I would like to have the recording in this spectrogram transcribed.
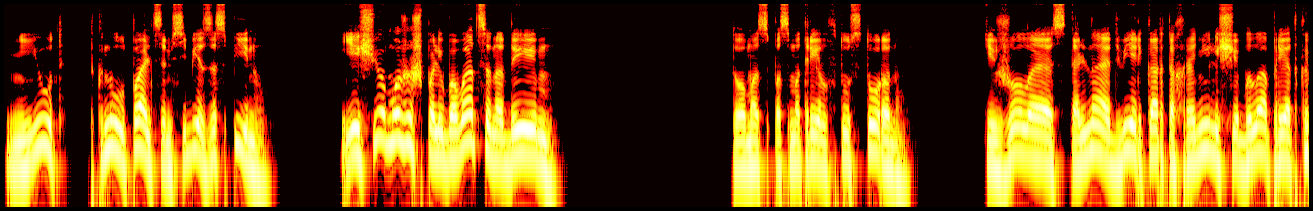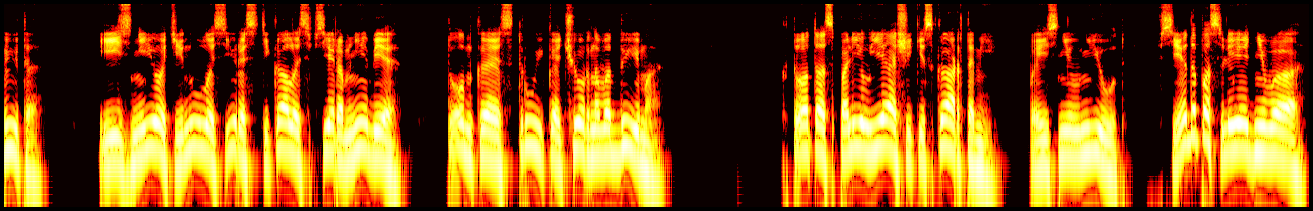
Ньют ткнул пальцем себе за спину. «Еще можешь полюбоваться на дым». Томас посмотрел в ту сторону. Тяжелая стальная дверь картохранилища была приоткрыта и из нее тянулась и растекалась в сером небе тонкая струйка черного дыма. «Кто-то спалил ящики с картами», — пояснил Ньют. «Все до последнего».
